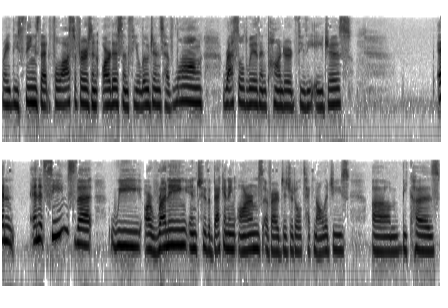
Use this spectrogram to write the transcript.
right? These things that philosophers and artists and theologians have long wrestled with and pondered through the ages. And, and it seems that we are running into the beckoning arms of our digital technologies um, because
